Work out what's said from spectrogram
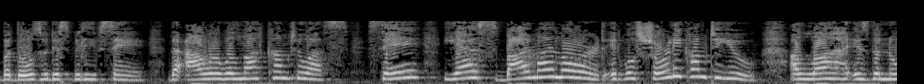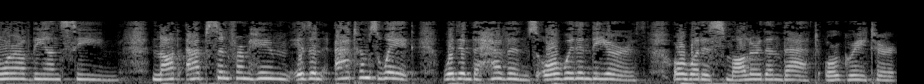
But those who disbelieve say, the hour will not come to us. Say, yes, by my Lord, it will surely come to you. Allah is the knower of the unseen. Not absent from Him is an atom's weight within the heavens or within the earth, or what is smaller than that or greater,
